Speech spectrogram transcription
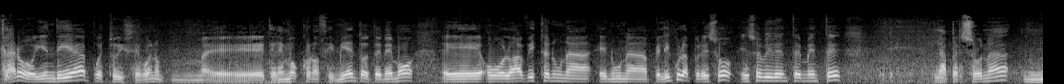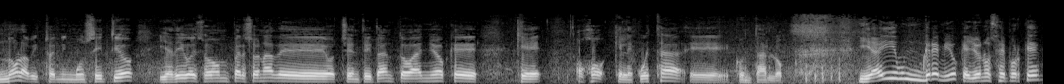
claro hoy en día pues tú dices bueno mm, eh, tenemos conocimiento tenemos eh, o lo has visto en una en una película pero eso eso evidentemente la persona no lo ha visto en ningún sitio. Y ya digo son personas de ochenta y tantos años que, que ojo que le cuesta eh, contarlo. Y hay un gremio que yo no sé por qué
